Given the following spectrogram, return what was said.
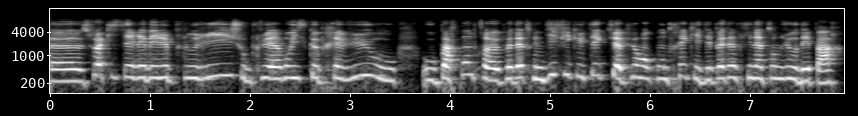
euh, soit qui s'est révélée plus riche ou plus héroïste que prévu, ou, ou par contre, euh, peut-être une difficulté que tu as pu rencontrer qui était peut-être inattendue au départ?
